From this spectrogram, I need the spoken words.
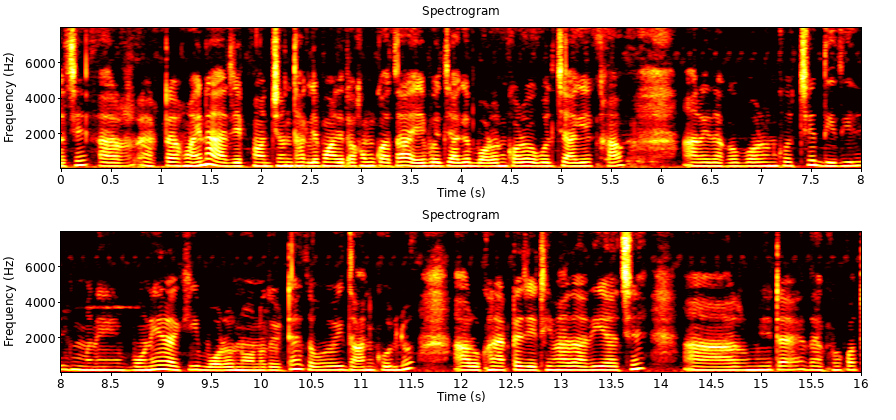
আছে। আর একটা হয় না যে পাঁচজন থাকলে পাঁচ রকম কথা, এ বলছে আগে বরণ করো, ও বলছে আগে খাও। আর এই দেখো বরণ করছে দিদির মানে বোনের আর কি, বড় ননদ ওইটা, তো ওই দান করল। আর ওখানে একটা জেঠিমা দাঁড়িয়ে আছে। আর মেয়েটা দেখো কত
